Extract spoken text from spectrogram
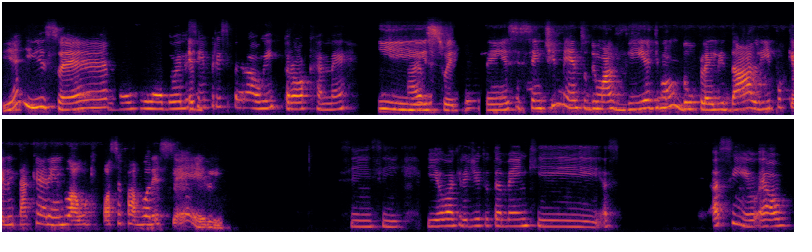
E é isso, é. O bajulador, ele é... sempre espera algo em troca, né? Isso, ele tem esse sentimento de uma via de mão dupla. Ele dá ali porque ele está querendo algo que possa favorecer ele. Sim, sim. E eu acredito também que, assim, é algo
